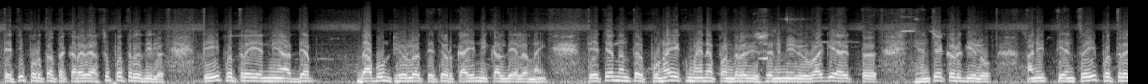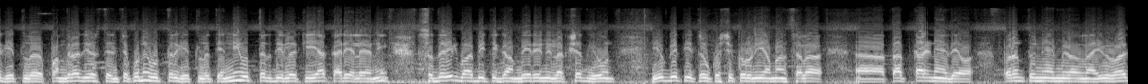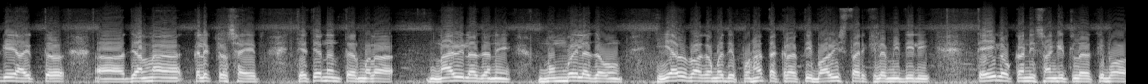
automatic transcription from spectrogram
त्याची पूर्तता करावी असं पत्र दिलं. तेही पत्र यांनी अद्याप दाबून ठेवलं त्याच्यावर काही निकाल दिला नाही. त्याच्यानंतर पुन्हा एक महिन्या पंधरा दिवसांनी मी विभागीय आयुक्त ह्यांच्याकडे गेलो आणि त्यांचंही पत्र घेतलं. पंधरा दिवस त्यांच्याकडूनही उत्तर घेतलं. त्यांनी उत्तर दिलं की या कार्यालयाने सदरील बाबीची गांभीर्याने लक्षात घेऊन योग्य ती चौकशी करून या माणसाला तात्काळ न्याय द्यावा. परंतु न्याय मिळाला नाही. विभागीय आयुक्त जालना कलेक्टर साहेब त्याच्यानंतर मला नावीला जाणे मुंबईला जाऊन या विभागामध्ये पुन्हा तक्रार ती बावीस तारखेला मी दिली. त्याही लोकांनी सांगितलं की बा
